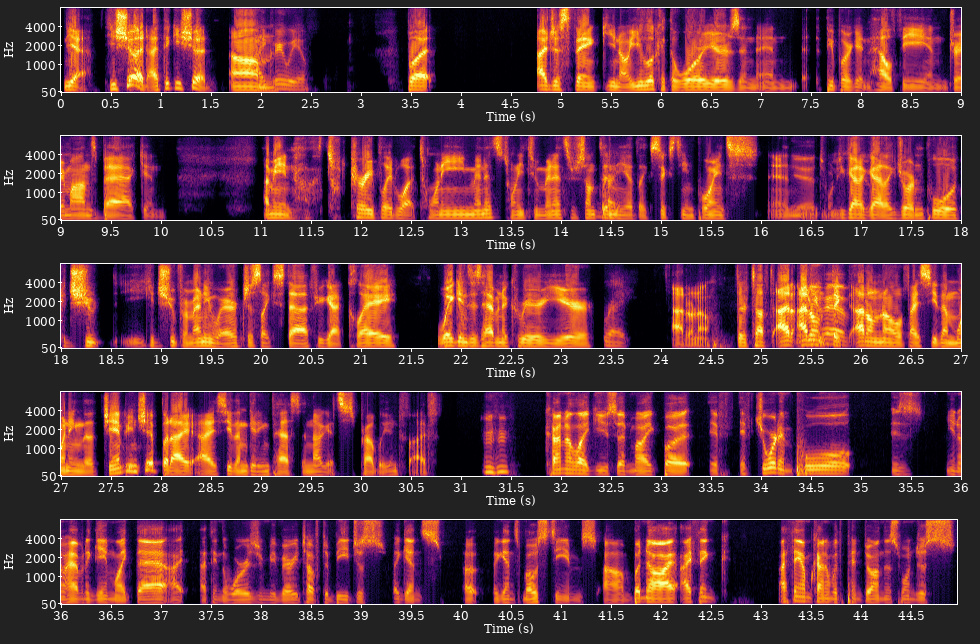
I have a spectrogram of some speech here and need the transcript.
Yeah, he should. I think he should. Um, I agree with you. but I just think you know you look at the Warriors and and people are getting healthy and Draymond's back and I mean Curry played what 20 minutes 22 minutes or something Right. he had like 16 points and Yeah, you got a guy like Jordan Poole who could shoot he could shoot from anywhere just like Steph you got Klay Wiggins is having a career year Right. I don't know they're tough I, I don't think have- I don't know if I see them winning the championship but I I see them getting past the Nuggets probably in 5 Mm-hmm. kind of like you said, Mike. But if if Jordan Poole is you know having a game like that, I I think the Warriors are gonna be very tough to beat just against uh, against most teams. Um, but no, I I think I think I'm kind of with Pinto on this one. Just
